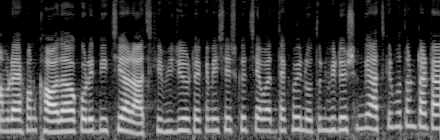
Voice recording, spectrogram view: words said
আমরা এখন খাওয়া দাওয়া করে দিচ্ছি আর আজকের ভিডিওটা এখানে শেষ করছি। আবার দেখাবে নতুন ভিডিওর সঙ্গে। আজকের মতন, টাটা।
